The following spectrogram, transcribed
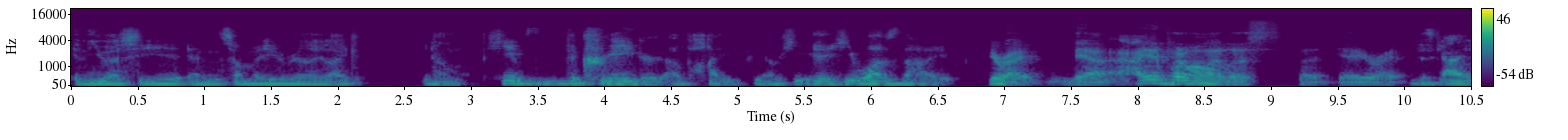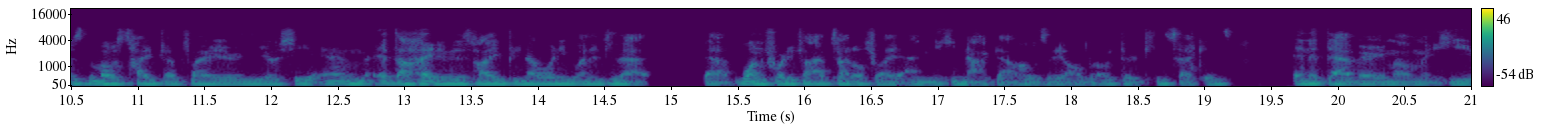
in the UFC and somebody who really like, you know, he's the creator of hype. You know, he he was the hype. You're right. Yeah, I didn't put him on my list, but yeah, you're right. This guy is the most hyped up fighter in the UFC, and at the height of his hype, you know, when he went into that that 145 title fight, I mean, he knocked out Jose Aldo in 13 seconds, and at that very moment, he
